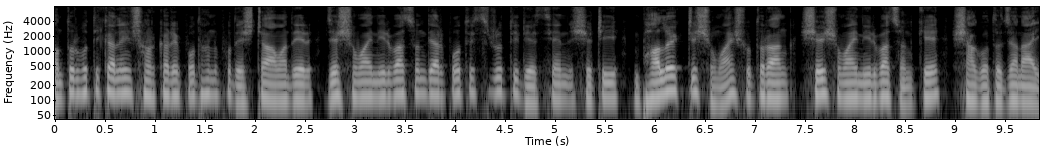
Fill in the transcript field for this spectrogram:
অন্তর্বর্তীকালীন সরকারের প্রধান উপদেষ্টা আমাদের যে সময় নির্বাচন দেওয়ার প্রতিশ্রুতি দিয়েছেন, সেটি ভালো একটি সময়, সুতরাং সেই সময় নির্বাচনকে স্বাগত জানাই।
